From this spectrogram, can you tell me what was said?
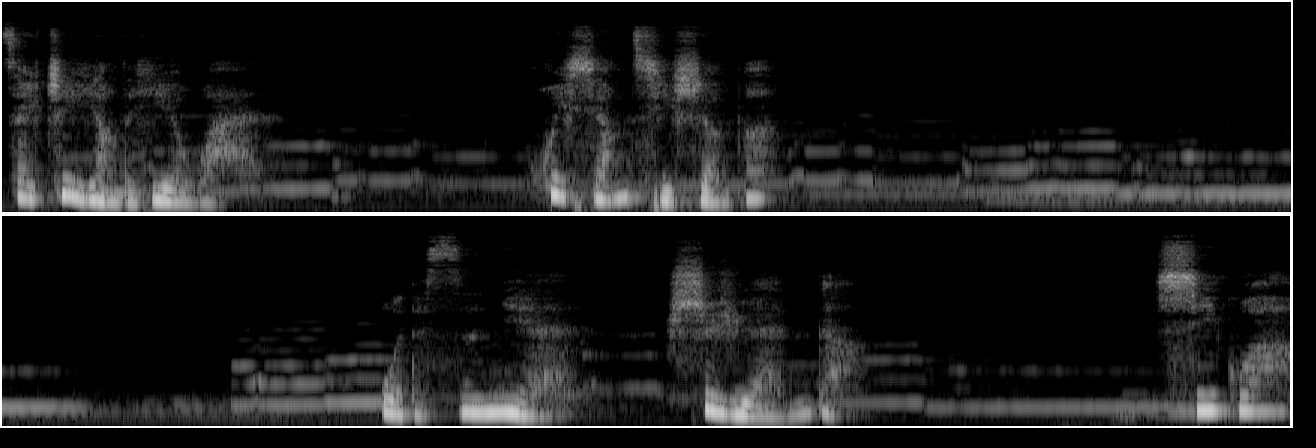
在这样的夜晚，会想起什么？我的思念是圆的，西瓜、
